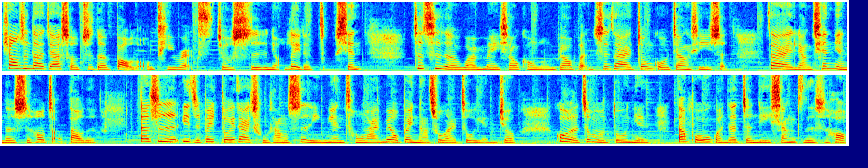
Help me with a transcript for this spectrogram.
像是大家熟知的暴龙 T-Rex 就是鸟类的祖先。这次的完美小恐龙标本是在中国江西省。在两千年的时候找到的，但是一直被堆在储藏室里面，从来没有被拿出来做研究。过了这么多年，当博物馆在整理箱子的时候，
